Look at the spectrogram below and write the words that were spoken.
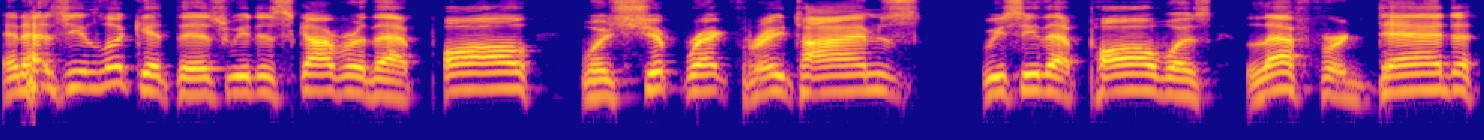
And as you look at this, we discover that Paul was shipwrecked 3 times. We see that Paul was left for dead.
